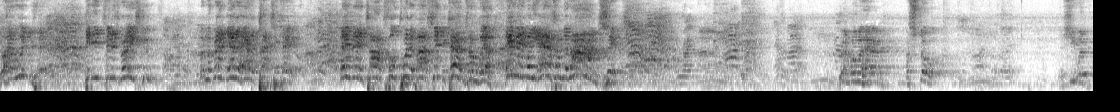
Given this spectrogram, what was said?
You'll have a witness here. Didn't even finish grade school, but my granddaddy had a taxi cab. Amen. Charged for 25 cents to carry him somewhere. Amen. But he had some divine sense. All right. Grandmama had a store. She would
